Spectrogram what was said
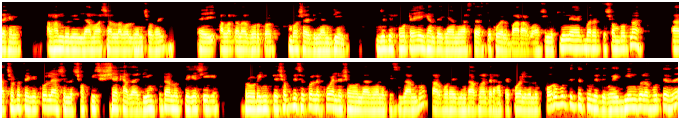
দেখেন, আলহামদুলিল্লাহ, মাশাআল্লাহ বলবেন সবাই, এই আল্লাহ তালার বরকত বসায় দিলাম ডিম। যদি ফোটে, এইখান থেকে আমি আস্তে আস্তে কোয়েল বাড়াবো। আসলে কিনে একবারে তো সম্ভব না। ছোট থেকে করলে আসলে সবকিছু শেখা যায়। ডিম ফুটানোর থেকে শিখে ব্রোডিং তে সবকিছু করলে কোয়েলের সম্বন্ধে আমি অনেক কিছু জানব। তারপরে কিন্তু আপনাদের হাতে কোয়েলগুলো পরবর্তীতে তুলে দেবো। এই ডিমগুলো ফুটেছে,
